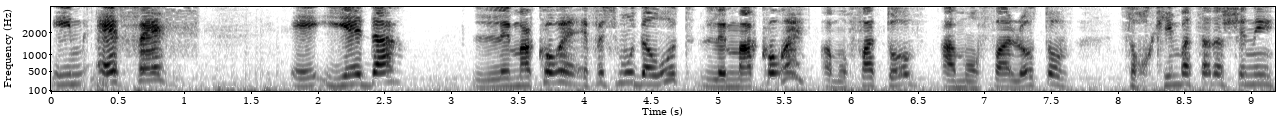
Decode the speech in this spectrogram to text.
עם אפס אה, ידע למה קורה, אפס מודעות למה קורה. המופע טוב, המופע לא טוב, צוחקים בצד השני,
